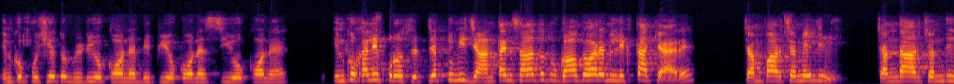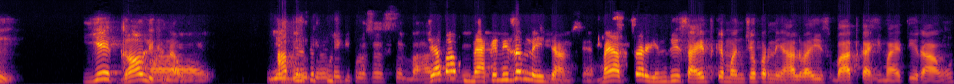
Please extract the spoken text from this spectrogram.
इनको पूछिए तो वीडियो कौन है बीपीओ कौन है सीओ कौन है इनको खाली प्रोसेस जब तुम ही जानता नहीं सारा तो तू गाँव के बारे में लिखता क्या है रे? चंपा और चमेली चंदा और चंदी ये गाँव लिखना होगा। हाँ, आप प्रोसेस से बाहर जब आप मैकेनिज्म नहीं जानते हैं मैं अक्सर हिंदी साहित्य के मंचों पर निहाल भाई इस बात का हिमायती रहा हूँ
